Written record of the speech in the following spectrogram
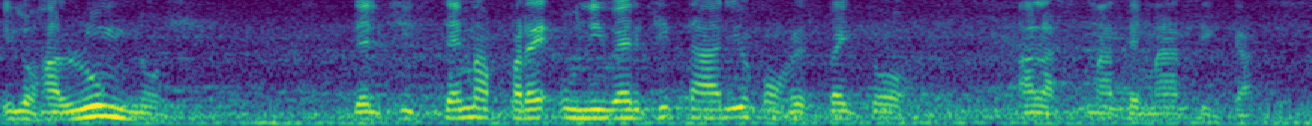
y los alumnos del sistema preuniversitario con respecto a las matemáticas.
